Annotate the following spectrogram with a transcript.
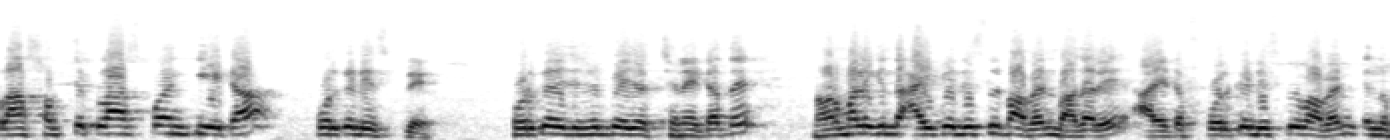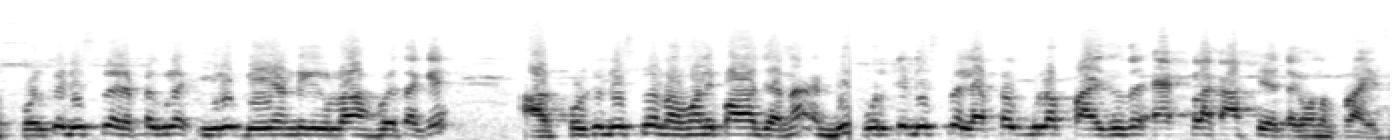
প্লাস সবচেয়ে প্লাস পয়েন্ট কি এটা? Four K display four K resolution পেয়ে যাচ্ছেন এটাতে। নর্মালি কিন্তু আইপি ডিসপ্লে পাবেন বাজারে, আর এটা ফোর কে ডিসপ্লে পাবেন, কিন্তু ফোর কে ডিসপ্লে ল্যাপটপগুলো ইউরোপ ভেরিয়েন্টে গুলো হয়ে থাকে। আর ফোর কে ডিসপ্লে নর্মালি পাওয়া যায় না। ফোর কে ডিসপ্লে ল্যাপটপগুলো প্রাইস হচ্ছে এক লাখ আশি হাজার টাকা মতো প্রাইস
